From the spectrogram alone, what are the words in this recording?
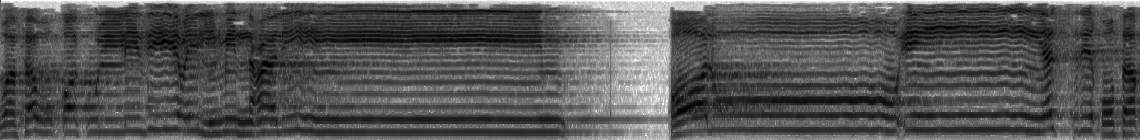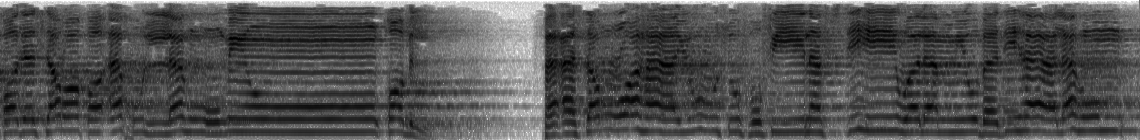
وَفَوْقَ كُلِّ ذِي عِلْمٍ عَلِيمٌ. قَالُوا إِن يَسْرِقْ فَقَدْ سَرَقَ أَخٌ لَّهُ مِن قَبْلُ فَأَسَرَّهَا يُوسُفُ فِي نَفْسِهِ وَلَمْ يُبْدِهَا لَهُمْ.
